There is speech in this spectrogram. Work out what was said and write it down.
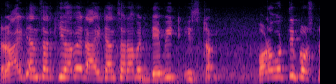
রাইট অ্যান্সার কী হবে? রাইট অ্যান্সার হবে ডেভিড ইস্টন পরবর্তী প্রশ্ন।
